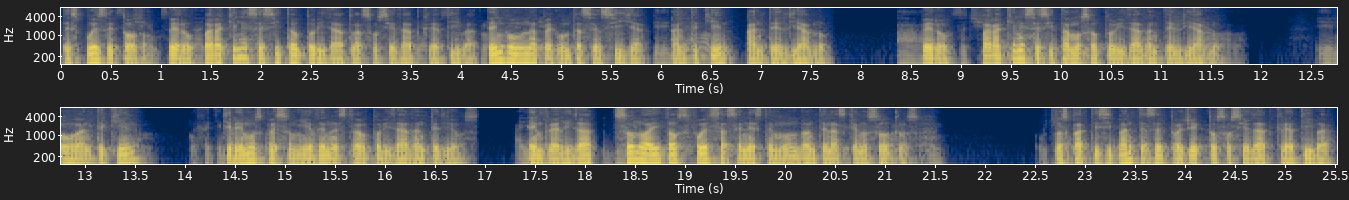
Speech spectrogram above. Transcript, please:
después de todo. Pero, ¿para qué necesita autoridad la sociedad creativa? Tengo una pregunta sencilla. ¿Ante quién? Ante el diablo. Pero, ¿para qué necesitamos autoridad ante el diablo? ¿O ante quién? Queremos presumir de nuestra autoridad ante Dios. En realidad, solo hay dos fuerzas en este mundo ante las que nosotros, los participantes del proyecto Sociedad Creativa,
